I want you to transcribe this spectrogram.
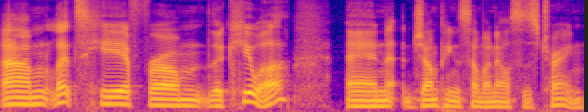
Um, let's hear from The Cure and Jumping Someone Else's Train.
